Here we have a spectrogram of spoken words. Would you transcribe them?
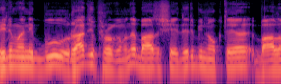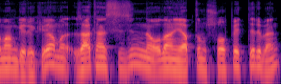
benim hani bu radyo programında bazı şeyleri bir noktaya bağlamam gerekiyor ama zaten sizinle olan yaptığım sohbetleri ben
